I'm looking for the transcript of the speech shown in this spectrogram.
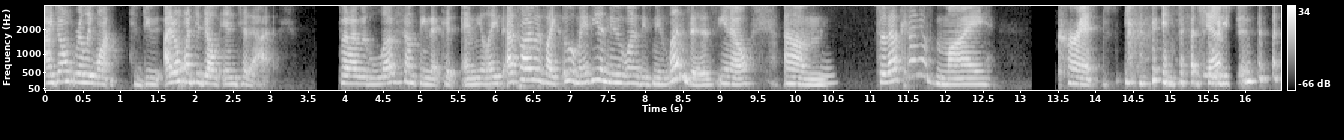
I don't really want to do. I don't want to delve into that. But I would love something that could emulate. That's why I was like, ooh, maybe a new one of these new lenses, you know. Um, mm-hmm. So that's kind of my current infatuation. Yeah.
